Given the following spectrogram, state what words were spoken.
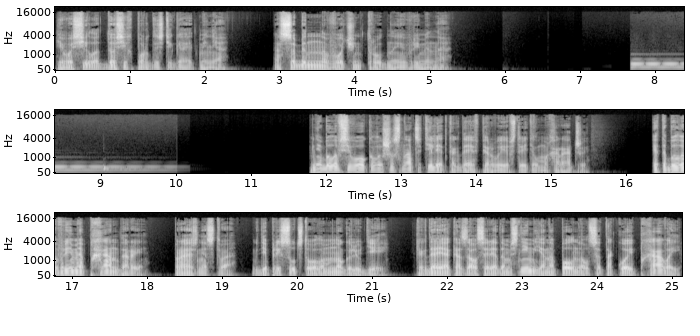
его сила до сих пор достигает меня, особенно в очень трудные времена. Мне было всего около 16 лет, когда я впервые встретил Махараджи. Это было время Пхандары, празднества, где присутствовало много людей — когда я оказался рядом с ним, я наполнился такой пхавой,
